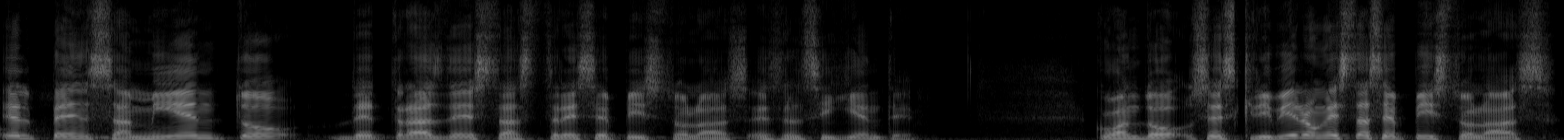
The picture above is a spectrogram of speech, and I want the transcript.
El pensamiento detrás de estas tres epístolas es el siguiente. Cuando se escribieron estas epístolas,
